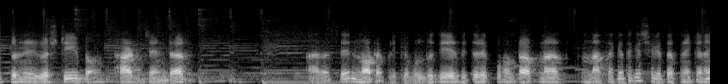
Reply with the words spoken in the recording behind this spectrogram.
উত্তর নির্গোষ্ঠী এবং থার্ড জেন্ডার আর আছে নট অ্যাপ্লিকেবল যদি এর ভিতরে কোনোটা আপনার না থাকে থাকে, সেক্ষেত্রে আপনি এখানে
